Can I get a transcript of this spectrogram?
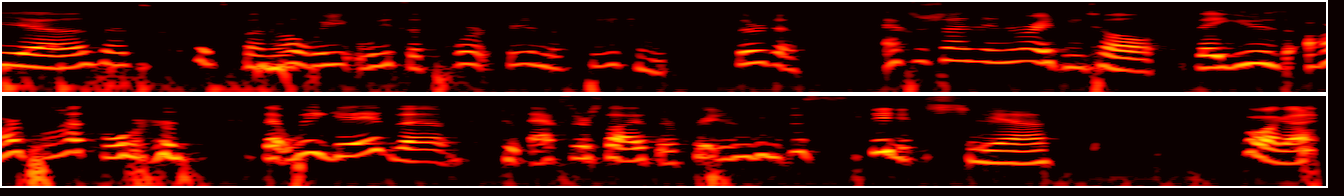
Yeah, that's that's funny. Oh, we we support freedom of speech, and they're just exercising their rights until they use our platform that we gave them to exercise their freedom of speech. Yeah. Come on, guys.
